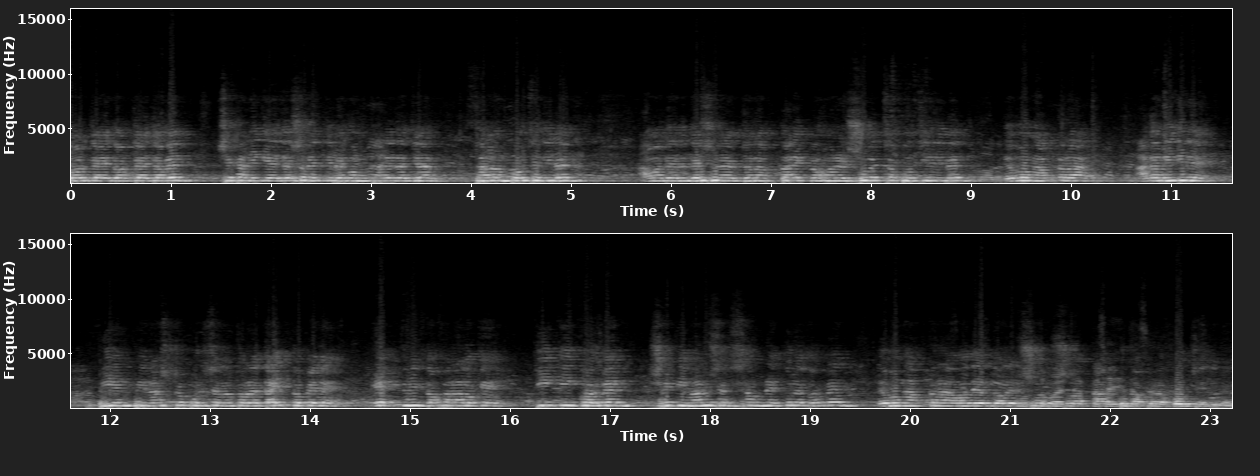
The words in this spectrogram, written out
দরজায় দরজায় যাবেন সেখানে গিয়ে দেশনেত্রী বেগম খালেদা জিয়ার সালাম পৌঁছে দিবেন। আমাদের দেশের জনাব তারেক রহমানের শুভেচ্ছা পৌঁছিয়ে দিবেন এবং আপনারা আগামী দিনে বিএনপি রাষ্ট্র পরিচালনা করার দায়িত্ব পেলে একত্রিশ দফার আলোকে কি কি করবেন সেটি মানুষের সামনে তুলে ধরবেন এবং আপনারা আমাদের দলের সদস্যরা আপনারা পৌঁছে দিবেন।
